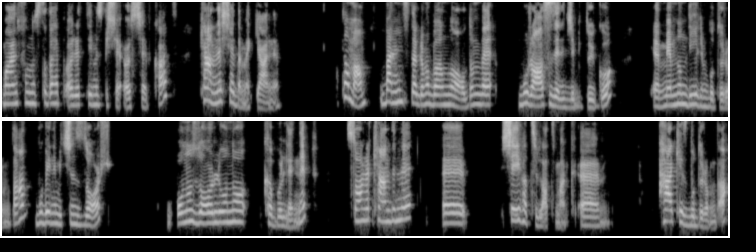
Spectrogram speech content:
mindfulness'ta da hep öğrettiğimiz bir şey öz şefkat. Kendine şey demek yani. Tamam ben Instagram'a bağımlı oldum ve bu rahatsız edici bir duygu. E, memnun değilim bu durumdan. Bu benim için zor. Onun zorluğunu kabullenip sonra kendini e, şeyi hatırlatmak. E, herkes bu durumda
